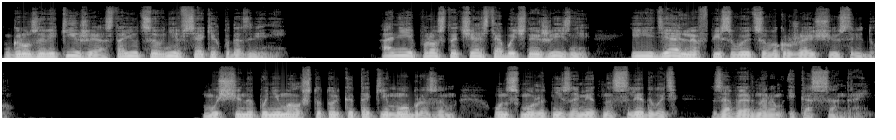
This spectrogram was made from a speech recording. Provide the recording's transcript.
Грузовики же остаются вне всяких подозрений. Они просто часть обычной жизни и идеально вписываются в окружающую среду. Мужчина понимал, что только таким образом он сможет незаметно следовать за Вернером и Кассандрой.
